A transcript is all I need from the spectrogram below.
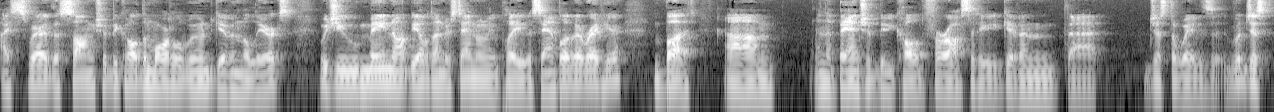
I swear the song should be called "The Mortal Wound," given the lyrics, which you may not be able to understand when we play you a sample of it right here. But um, and the band should be called Ferocity, given that just the way it is. is. Well, just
